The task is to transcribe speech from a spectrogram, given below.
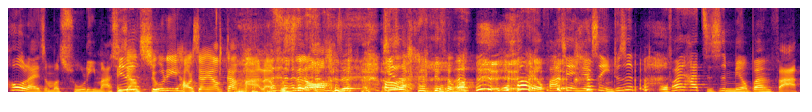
后来怎么处理吗？其实讲处理好像要干嘛了，不是哦？后来怎么？我后来有发现一件事情，就是我发现他只是没有办法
